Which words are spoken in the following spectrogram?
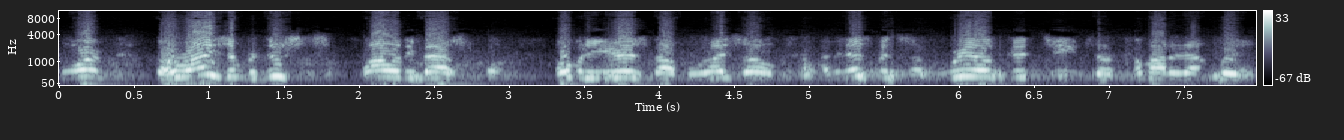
Four. The Horizon produces some quality basketball. Over the years, Valparaiso, I mean, there's been some real good teams that have come out of that league.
